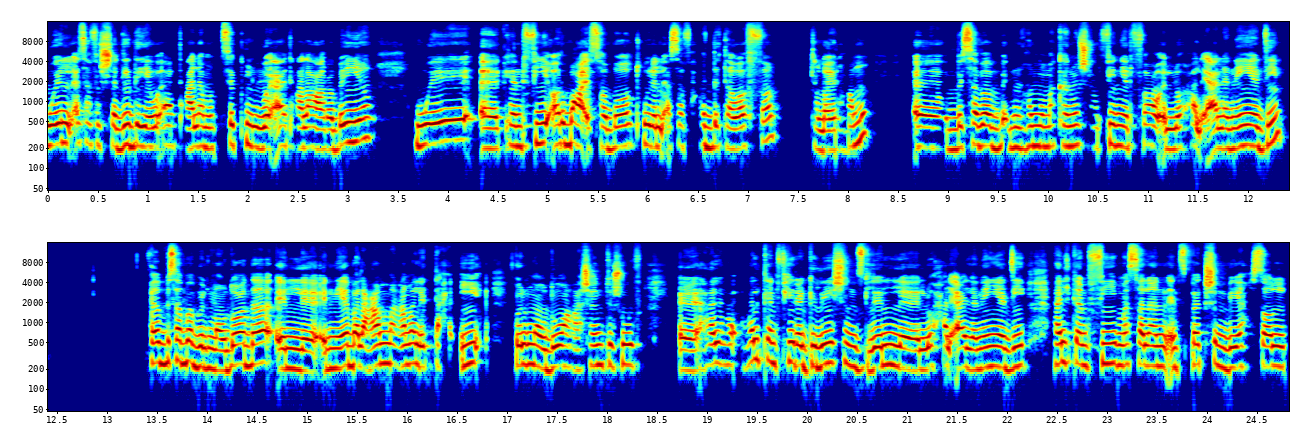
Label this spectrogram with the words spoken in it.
وللأسف الشديد هي وقعت على موتوسيكل ووقعت على عربية وكان في أربع إصابات وللأسف حد توفى الله يرحمه آه، بسبب إن هم ما كانوش عارفين يرفعوا اللوحة الإعلانية دي. فبسبب الموضوع ده ال- النيابة العامة عملت تحقيق في الموضوع عشان تشوف آه، هل هل كان في regulations للوحة الإعلانية دي؟ هل كان في مثلا inspection بيحصل؟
